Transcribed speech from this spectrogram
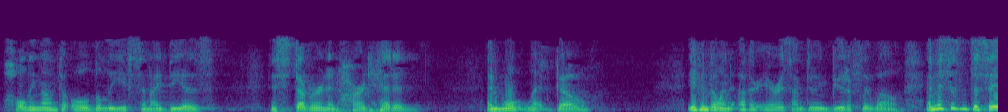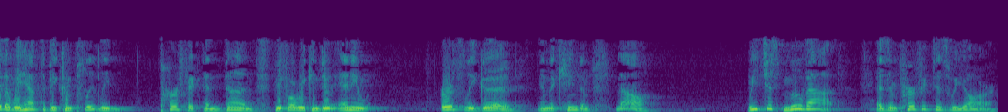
holding on to old beliefs and ideas, is stubborn and hard headed, and won't let go. Even though in other areas I'm doing beautifully well. And this isn't to say that we have to be completely perfect and done before we can do any earthly good in the kingdom. No. We just move out as imperfect as we are.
